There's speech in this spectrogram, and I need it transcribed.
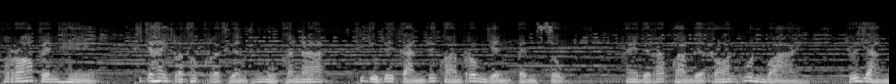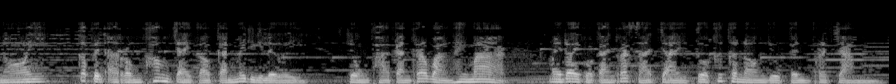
เพราะเป็นเหตุที่จะให้กระทบกระเทือนถึงหมู่คณะที่อยู่ด้วยกันด้วยความร่มเย็นเป็นสุข ให้ได้รับความเดือดร้อนวุ่นวาย หรืออย่างน้อยก็เป็นอารมณ์ข้องใจต่อกันไม่ดีเลย จงพากันระวังให้มาก ไม่ด้อยกว่าการรักษาใจตัวคึกขนองอยู่เป็นประจำ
